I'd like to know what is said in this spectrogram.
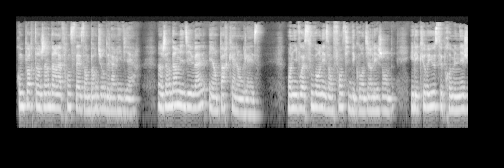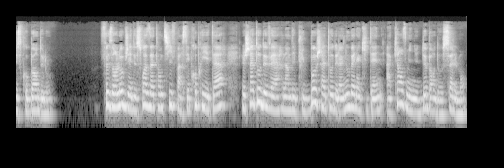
comporte un jardin à la française en bordure de la rivière, un jardin médiéval et un parc à l'anglaise. On y voit souvent les enfants s'y dégourdir les jambes et les curieux se promener jusqu'au bord de l'eau. Faisant l'objet de soins attentifs par ses propriétaires, le château de Verre, l'un des plus beaux châteaux de la Nouvelle-Aquitaine, à 15 minutes de Bordeaux seulement,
